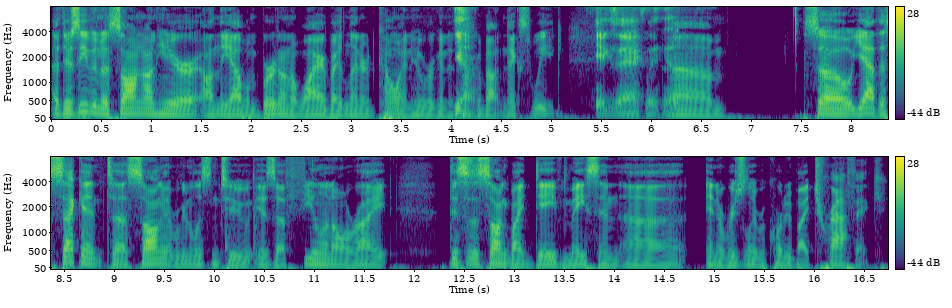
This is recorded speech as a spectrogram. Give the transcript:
Uh, there's even a song on here on the album "Bird on a Wire" by Leonard Cohen, who we're going to Yeah. talk about next week. exactly. Yeah. Um, so yeah, the second uh, song that we're going to listen to is uh, "Feeling All Right." This is a song by Dave Mason uh, and originally recorded by Traffic,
